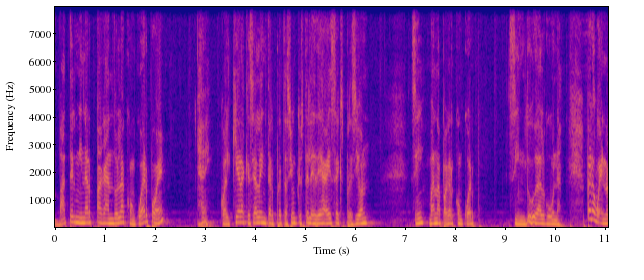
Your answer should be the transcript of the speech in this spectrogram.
va a terminar pagándola con cuerpo, ¿eh? Cualquiera que sea la interpretación que usted le dé a esa expresión, sí, van a pagar con cuerpo, sin duda alguna. Pero bueno,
